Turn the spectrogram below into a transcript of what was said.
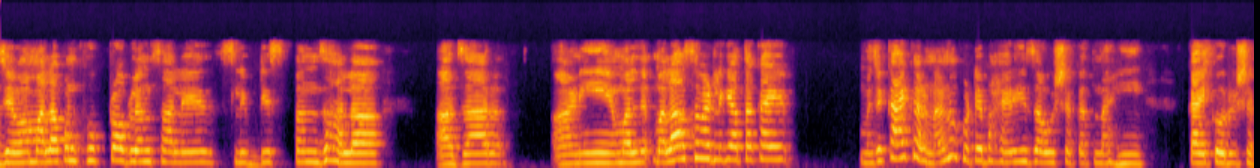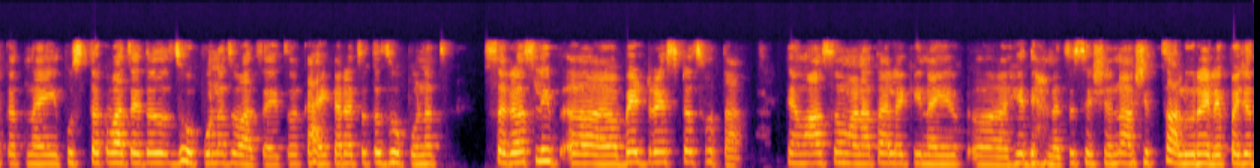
जेव्हा मला पण खूप प्रॉब्लेम्स आले स्लिप डिस्क पण झाला आजार आणि मला मला असं वाटलं की आता काय म्हणजे काय करणार ना? कुठे बाहेरही जाऊ शकत नाही काय करू शकत नाही. पुस्तक वाचायचं झोपूनच वाचायचं काय करायचं तर झोपूनच. सगळं स्लीप बेड रेस्टच होता. तेव्हा असं मनात आलं की नाही हे ध्यानाचे सेशन अशीच चालू राहिले पाहिजेत.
